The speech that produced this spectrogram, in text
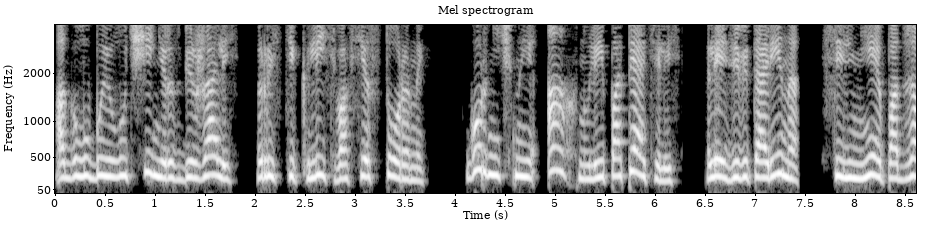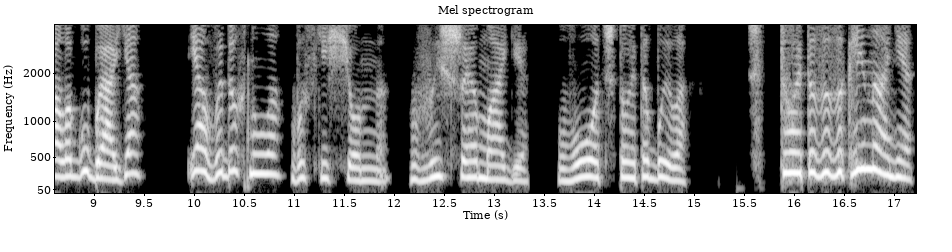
а голубые лучи не разбежались, растеклись во все стороны. Горничные ахнули и попятились. Леди Витарина сильнее поджала губы, а я... Я выдохнула восхищенно. Высшая магия. Вот что это было. Что это за заклинание?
